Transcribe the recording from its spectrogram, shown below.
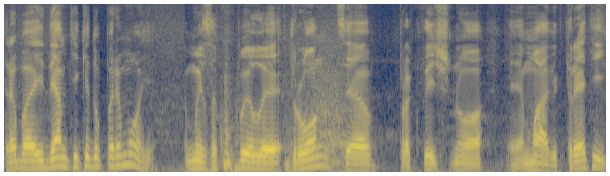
Треба йдемо тільки до перемоги. Ми закупили дрон, це практично е, Mavic 3.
